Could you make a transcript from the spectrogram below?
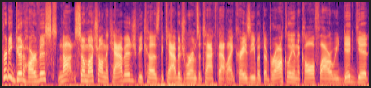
pretty good harvest, not so much on the cabbage because the cabbage worms attacked that like crazy, but the broccoli and the cauliflower we did get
